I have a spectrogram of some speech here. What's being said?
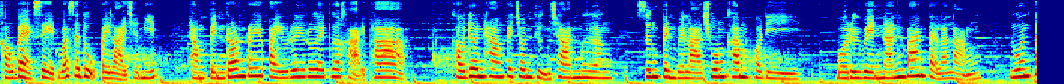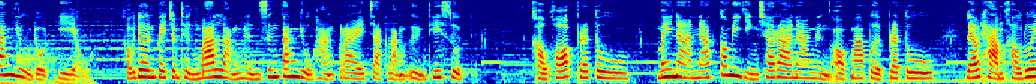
เขาแบกเศษวัสดุไปหลายชนิด ทำเป็นร่อนเร่ไปเรื่อยๆ เพื่อขายผ้า เขาเดินทางไปจนถึงชานเมือง ซึ่งเป็นเวลาช่วงค่ำพอดี บริเวณนั้นบ้านแต่ละหลัง ล้วนตั้งอยู่โดดเดี่ยว เขาเดินไปจนถึงบ้านหลังหนึ่ง ซึ่งตั้งอยู่ห่างไกลจากหลังอื่นที่สุด เขาเคาะประตู ไม่นานนักก็มีหญิงชารานางหนึ่งออกมาเปิดประตู แล้วถามเขาด้วย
